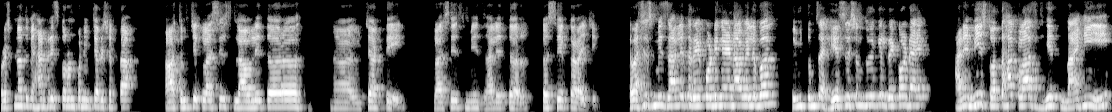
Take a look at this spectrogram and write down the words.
प्रश्न तुम्ही हँड रेस करून पण विचारू शकता. हा तुमचे क्लासेस लावले तर विचारते. क्लासेस मिस झाले तर कसे करायचे? क्लासेस मिस झाले तर रेकॉर्डिंग आहे ना अवेलेबल तुम्ही तुमचा हे सेशन देखील रेकॉर्ड आहे. आणि मी स्वतः क्लास घेत नाही.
